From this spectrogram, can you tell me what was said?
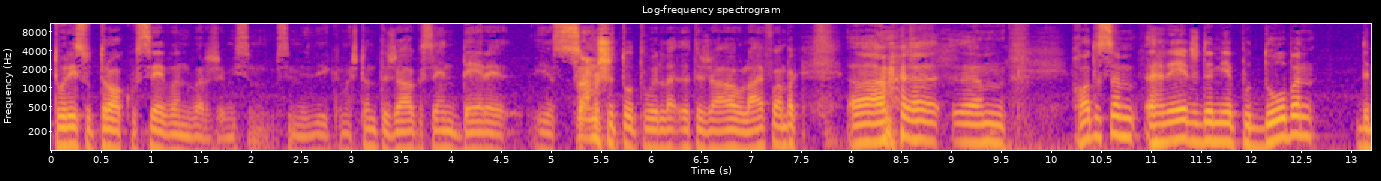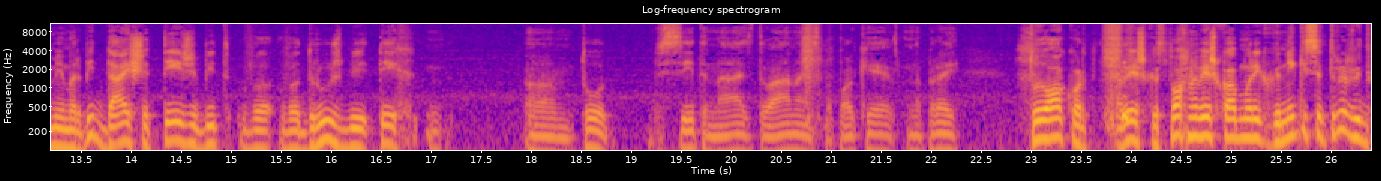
to res otrok vse ven vrže, mislim, se mi zdi, ko imaš tam težavo, ko se en dere jaz sem še to tvoj težava v lifeu, ampak um, um, hotel sem reči, da mi je podoben, da mi je morda daj še teže biti v, v družbi teh um, to 10, 11, 12, pa polke naprej. To je a veš, ker sploh ne veš, kako bomo rekel, ker neki se trudiš, vidi,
